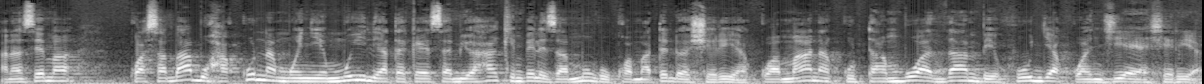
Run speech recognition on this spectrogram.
anasema kwa sababu hakuna mwenye mwili atakayehesabiwa haki mbele za mungu kwa matendo ya sheria kwa maana kutambua dhambi huja kwa njia ya sheria.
